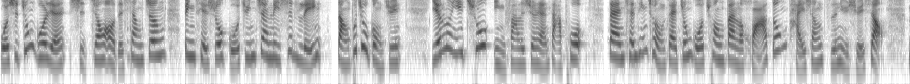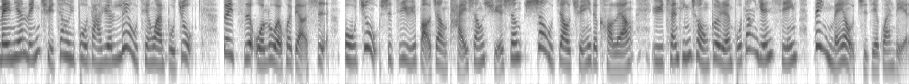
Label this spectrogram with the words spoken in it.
我是中国人，是骄傲的象征，并且说国军战力是零，挡不住共军。”言论一出，引发了轩然大波。但陈廷宠在中国创办了华东台商子女学校，每年领取教育部大约六千万补助。对此，我陆委会表示，补助是基于保障台商学生受教权益的考量，与陈廷宠个人不当言行并没有直接关联。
